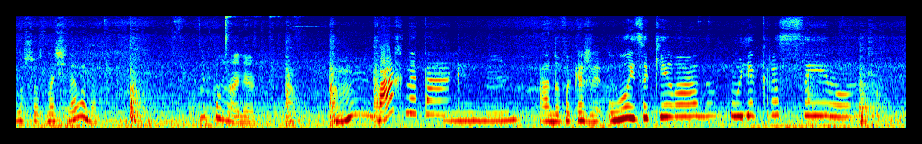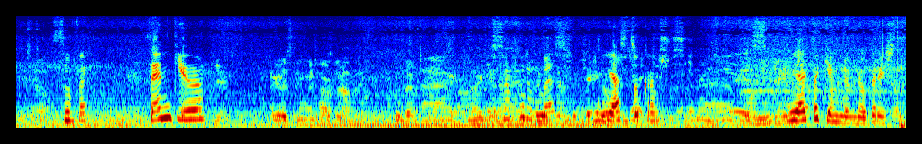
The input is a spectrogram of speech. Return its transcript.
Ну що, смачне воно? Непогано. М, Пахне так. А ну покажи. Ой, з океаном. Ой, як красиво. Супер. Thank you. Okay, so we Сахар без. Я з цукром. Іноді. Я таким люблю коричневим.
